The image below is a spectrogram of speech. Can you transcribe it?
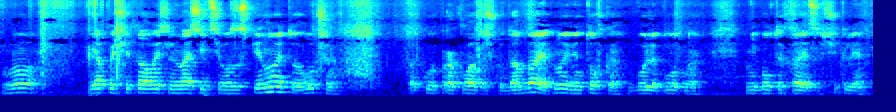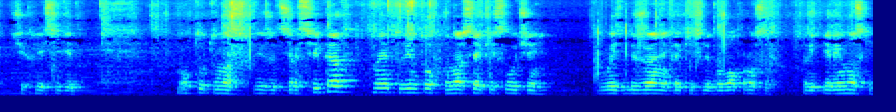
Но я посчитал, если носить его за спиной, то лучше такую прокладочку добавить. Ну и винтовка более плотно не болтыхается в чехле, в чехле сидит. Вот тут у нас лежит сертификат на эту винтовку на всякий случай во избежание каких-либо вопросов при переноске,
